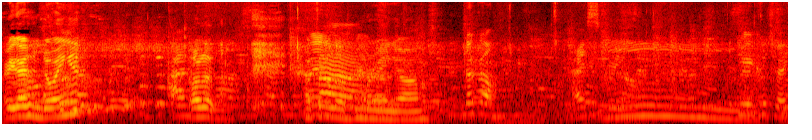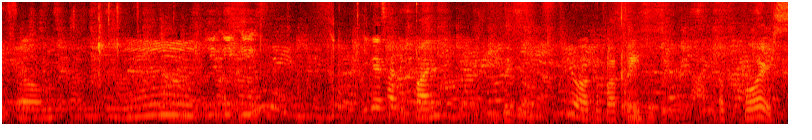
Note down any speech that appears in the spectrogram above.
Are you guys enjoying it? Oh look, I took a little boomerang, y'all. Look, um, ice cream. Mm. Here, you could try some. You guys having fun? Thank you. You're welcome, puppy. Of course.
